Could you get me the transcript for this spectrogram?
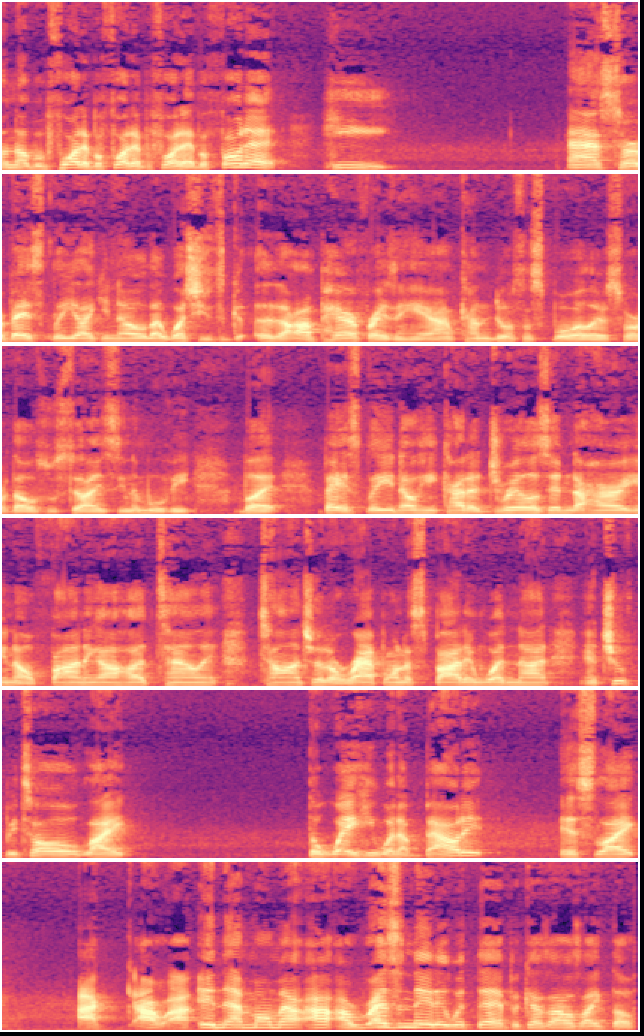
Oh no, before that, before that, before that, before that, he asked her basically like you know like what she's. Uh, I'm paraphrasing here. I'm kind of doing some spoilers for those who still ain't seen the movie, but basically you know he kind of drills into her, you know, finding out her talent, challenge her to rap on the spot and whatnot. And truth be told, like the way he went about it, it's like I, I, I, in that moment I, I resonated with that because I was like the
